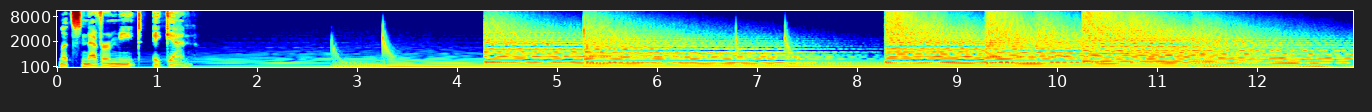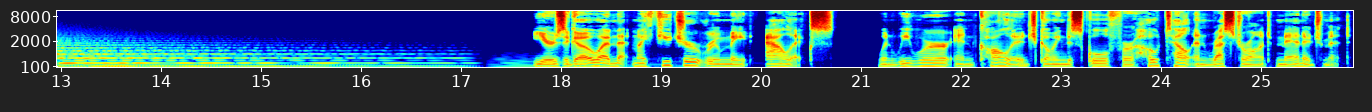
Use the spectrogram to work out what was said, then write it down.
let's never meet again. Years ago, I met my future roommate, Alex, when we were in college going to school for hotel and restaurant management.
